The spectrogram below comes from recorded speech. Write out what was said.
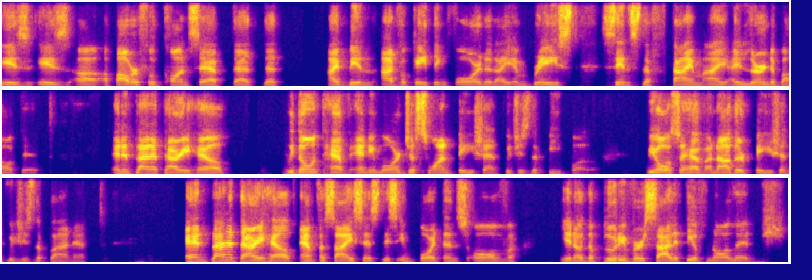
is is uh, a powerful concept that that I've been advocating for, that I embraced since the time I, I learned about it. And in planetary health, we don't have anymore just one patient, which is the people. We also have another patient, which is the planet. And planetary health emphasizes this importance of, you know, the pluriversality of knowledge.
